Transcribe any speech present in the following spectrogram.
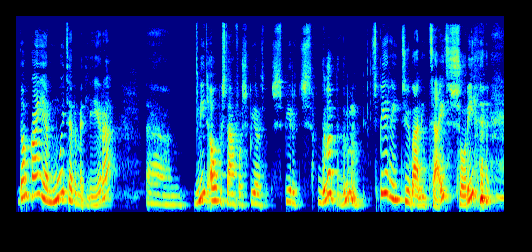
Dan kan je moeite hebben met leren. Um, niet openstaan voor spirit, spirit, spiritualiteit. Sorry.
